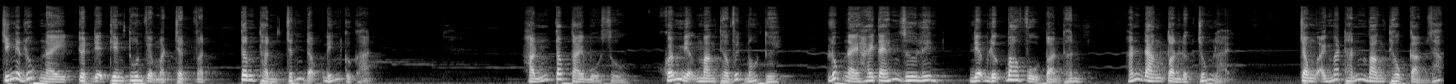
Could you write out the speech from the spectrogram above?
Chính là lúc này tuyệt địa thiên tôn về mặt chật vật, Tâm thần chấn động đến cực hạn. Hắn tóc tai bù xù, Khóe miệng mang theo vết máu tươi. Lúc này hai tay hắn giơ lên, Niệm lực bao phủ toàn thân. Hắn đang toàn lực chống lại. Trong ánh mắt hắn mang theo cảm giác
